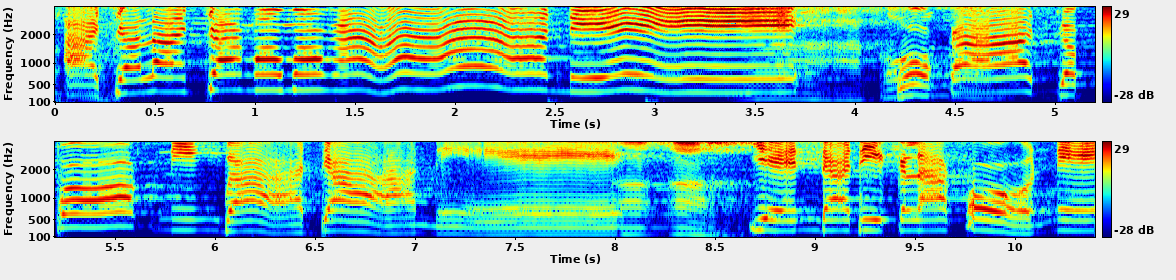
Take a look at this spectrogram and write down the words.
aja lancang ngomongane bokat gepok ning badane. Ah ah. Yen dadi kelakone.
